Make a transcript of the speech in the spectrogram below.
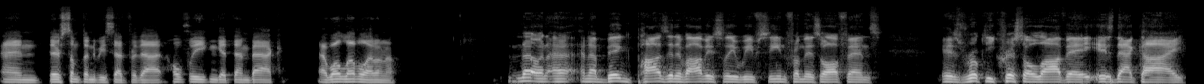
and there's something to be said for that. Hopefully, you can get them back. At what level? I don't know. No, and a, and a big positive, obviously, we've seen from this offense is rookie Chris Olave is that guy.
